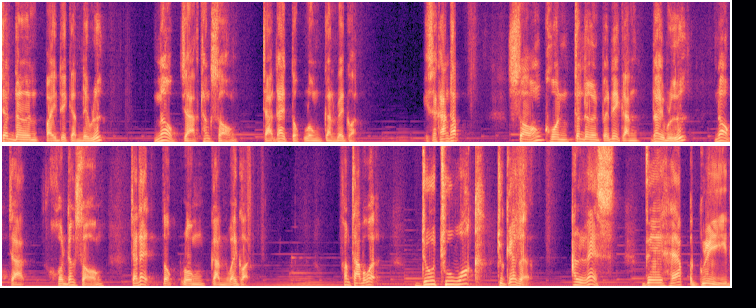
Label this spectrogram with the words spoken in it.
จะเดินไปด้วยกันได้หรือนอกจากทั้งสองจะได้ตกลงกันไว้ก่อน อีกสักครั้งครับสองคนจะเดินไปด้วยกันได้หรือ นอกจากคนทั้งสอง จะได้ตกลงกันไว้ก่อนคำถามบอกว่า do to walk together unless they have agreed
